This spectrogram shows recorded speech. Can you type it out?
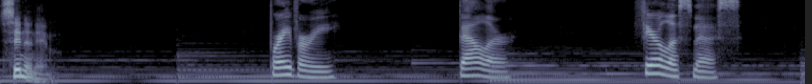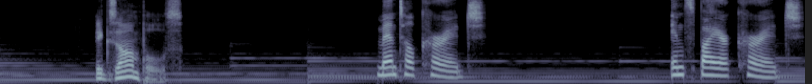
Synonym. Bravery, Valor, Fearlessness. Examples Mental courage. Inspire courage.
